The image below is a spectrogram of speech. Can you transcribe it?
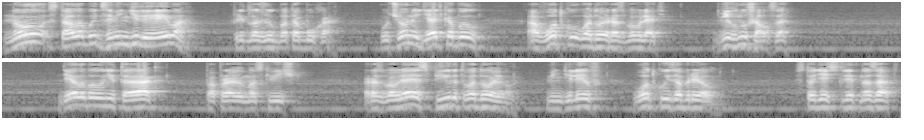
«Ну, стало быть, за Менделеева», – предложил Батабуха. «Ученый дядька был, а водку водой разбавлять не гнушался». «Дело было не так», – поправил москвич. «Разбавляя спирт водою, Менделеев водку изобрел». 110 лет назад.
